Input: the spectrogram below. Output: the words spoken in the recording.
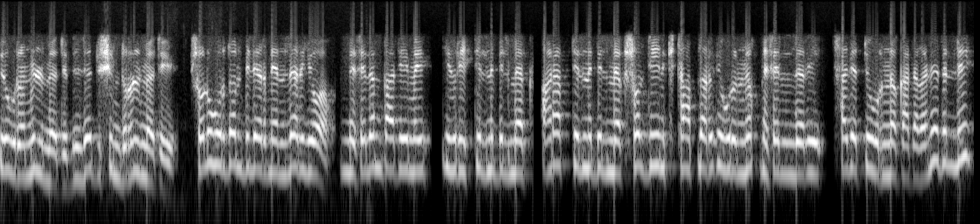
öwrenilmedi, bize düşündirilmedi. Şol ugurdan bilermenler ýok. Meselem, gadymy iwrit dilini bilmek, arap dilini bilmek, şol dini kitaplary öwrenmek meseleleri sowet döwründe gadagan edildi,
